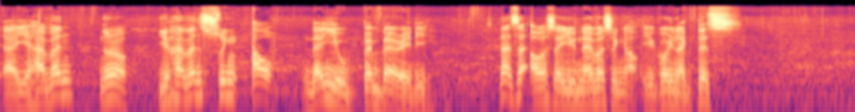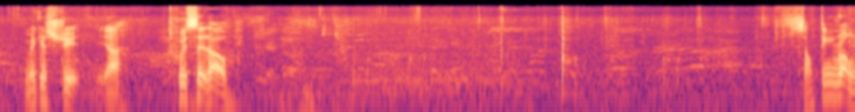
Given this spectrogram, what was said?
Yeah, you haven't, no, no, you haven't swing out, then you bend back already. That's it, I would say you never swing out. You're going like this. Make it straight, yeah. Twist it out. Something wrong,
